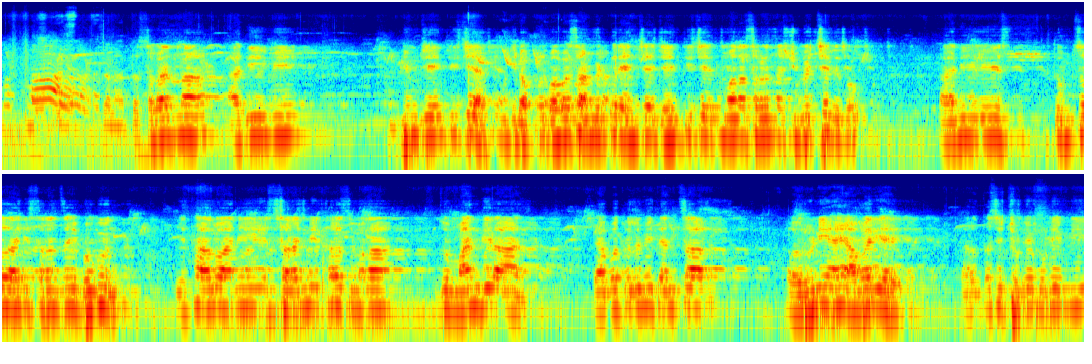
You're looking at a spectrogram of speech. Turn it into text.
चला तर सगळ्यांना आधी मी भीम जयंतीच्या म्हणजे डॉक्टर बाबासाहेब आंबेडकर यांच्या जयंतीच्या तुम्हाला सगळ्यांना शुभेच्छा देतो. आणि तुमचं आणि सरांचं हे बघून इथं आलो आणि सरांनी खरंच मला जो मान दिला आज त्याबद्दल मी त्यांचा ऋणी आहे आभारी आहे. कारण तसे छोटे मोठे मी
